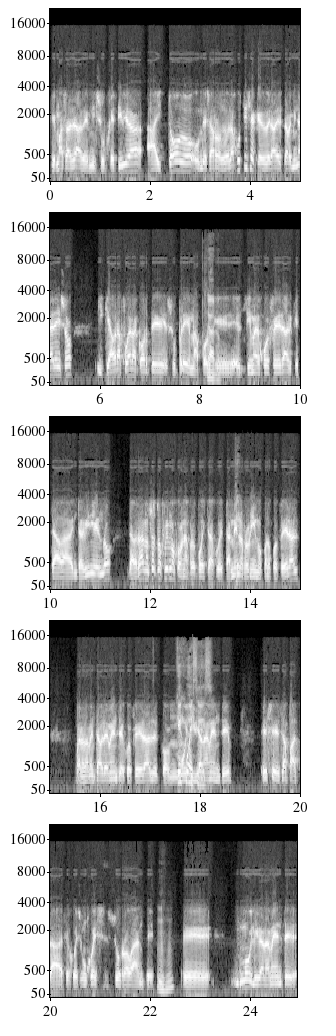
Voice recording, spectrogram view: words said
que más allá de mi subjetividad, hay todo un desarrollo de la justicia que deberá determinar eso y que ahora fue a la Corte Suprema, porque Claro. encima del juez federal que estaba interviniendo, la verdad nosotros fuimos con una propuesta, del juez, también nos reunimos con el juez federal, bueno, lamentablemente el juez federal con ¿Qué muy es? livianamente, ese Zapata, ese juez, un juez subrogante, eh, muy livianamente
